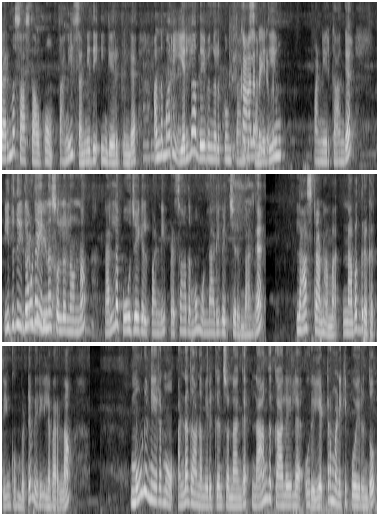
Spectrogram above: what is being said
தர்மசாஸ்தாவுக்கும் தனி சந்நிதி இங்கே இருக்குங்க. அந்த மாதிரி எல்லா தெய்வங்களுக்கும் தனி சந்நிதியும் பண்ணியிருக்காங்க இதுக்கு இதோட என்ன சொல்லணும்னா நல்ல பூஜைகள் பண்ணி பிரசாதமும் முன்னாடி வச்சுருந்தாங்க. லாஸ்ட்டாக நாம் நவக்கிரகத்தையும் கும்பிட்டு வெளியில் வரலாம். மூணு நேரமும் அன்னதானம் இருக்குன்னு சொன்னாங்க. நாங்கள் காலையில் ஒரு எட்டரை மணிக்கு போயிருந்தோம்.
